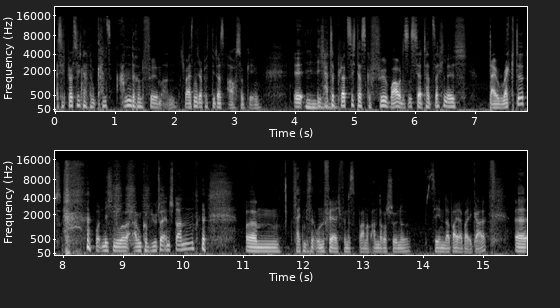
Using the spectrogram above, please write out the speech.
als ich plötzlich nach einem ganz anderen Film an. Ich weiß nicht, ob es dir das auch so ging. Äh, mhm. Ich hatte plötzlich das Gefühl, wow, das ist ja tatsächlich directed und nicht nur am Computer entstanden. ähm, vielleicht ein bisschen unfair, ich finde, es waren noch andere schöne Szenen dabei, aber egal. Äh,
